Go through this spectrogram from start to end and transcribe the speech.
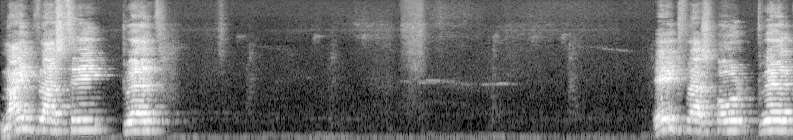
Nine plus three twelve. Eight plus four twelve.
